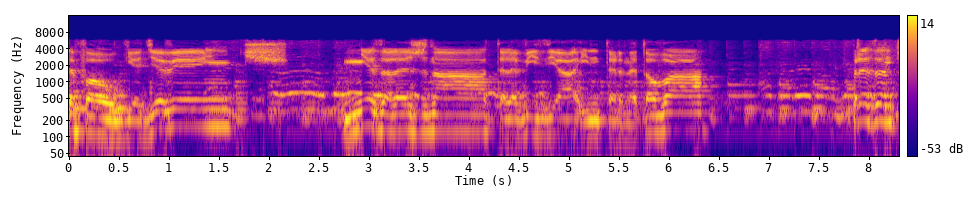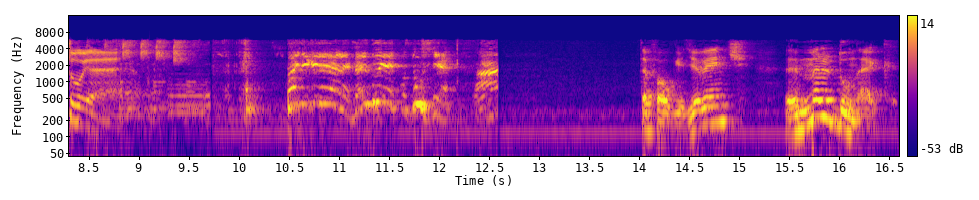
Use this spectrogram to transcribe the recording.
TVG9 Niezależna telewizja internetowa prezentuje Panie generale, melduję posłusznie! TVG9 y, Meldunek.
